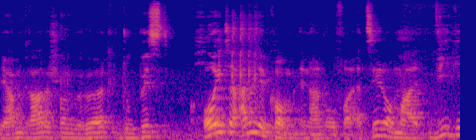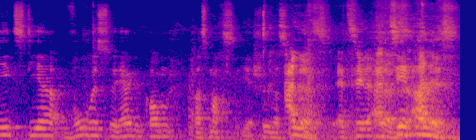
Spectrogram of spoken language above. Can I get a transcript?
Wir haben gerade schon gehört, du bist heute angekommen in Hannover. Erzähl doch mal, wie geht's dir? Wo bist du hergekommen? Was machst du hier? Schön, dass du Alles, erzähl alles. Erzähl alles.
